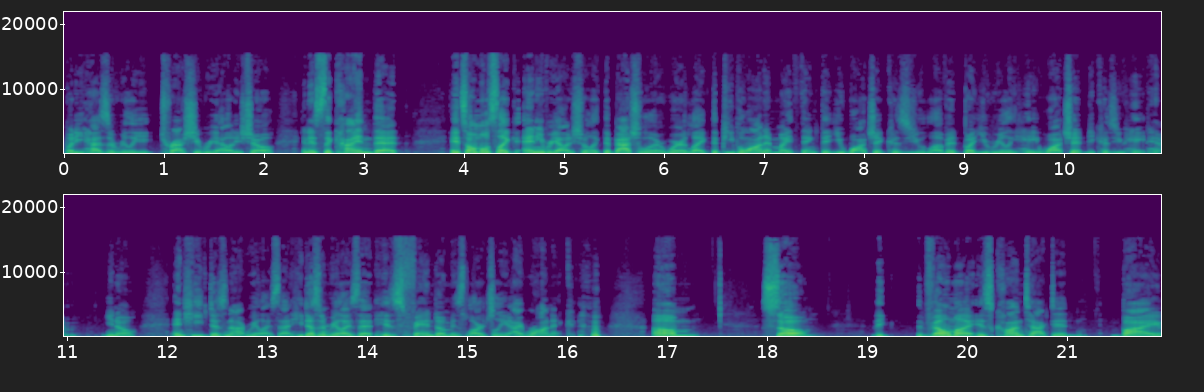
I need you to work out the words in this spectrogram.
but he has a really trashy reality show. And it's the kind that it's almost like any reality show like the bachelor where like the people on it might think that you watch it because you love it but you really hate watch it because you hate him you know? And he does not realize that. He doesn't realize that his fandom is largely ironic. Um so the velma is contacted by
